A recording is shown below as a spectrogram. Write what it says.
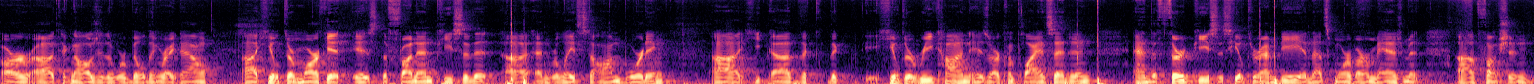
our uh, technology that we're building right now. Uh, Healtor Market is the front end piece of it uh, and relates to onboarding. Uh, he, uh, the, the Healtor Recon is our compliance engine, and the third piece is Healtor MD, and that's more of our management uh, function.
